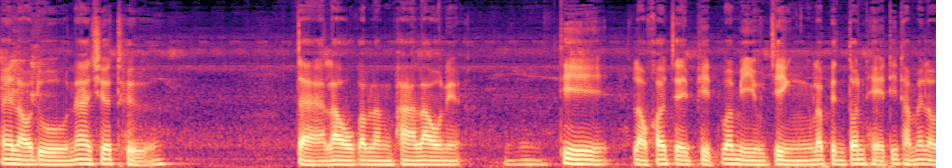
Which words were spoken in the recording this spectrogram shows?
ให้เราดูน่าเชื่อถือ แต่เรากำลังพาเราเนี่ยที่เราเข้าใจผิดว่ามีอยู่จริง แล้วเป็นต้นเหตุที่ทำให้เรา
